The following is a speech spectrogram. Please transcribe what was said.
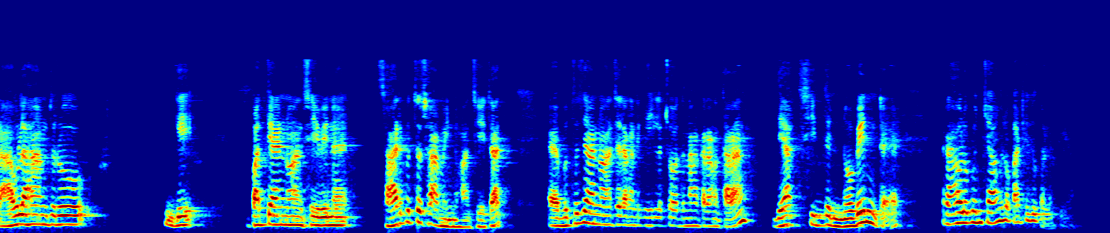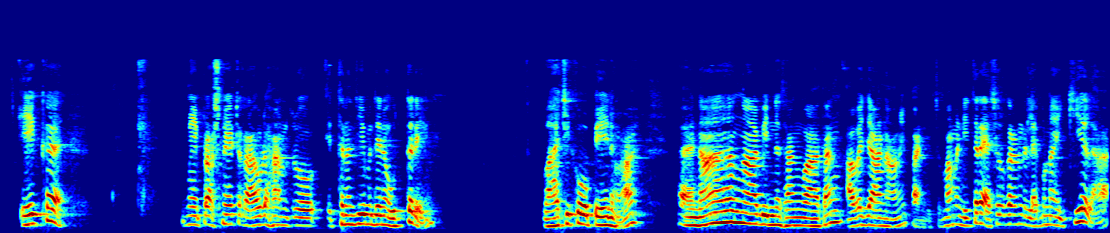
රාහුල හාමුදුරුගේ උපත්යන් වහන්සේ වෙන සාරිපුත්‍ර ස්වාමීන් වහන්සේටත් බුදුජානක වහන්සේ ළඟට ගිහිල්ලා චෝදනා කරන තරම් දෙයක් සිද්ධ නොවෙන්න රාහුල පුංචාමුරු කටයුතු කළා තියෙනවා. ඒක මේ ප්‍රශ්නෙට රාහුල හාමුදුරුවෝ එතනදීම දෙන උත්තරේ වාචිකෝ පේනවා නාහං ආබින්න සංවාසං අවජානාමි පඬිතු මම නිතර ඇසුරු කරන්න ලැබුණයි කියලා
